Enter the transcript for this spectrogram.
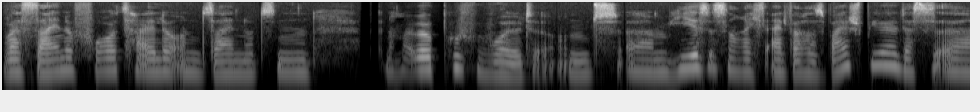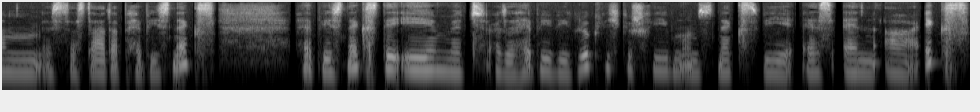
was seine Vorteile und seinen Nutzen nochmal überprüfen wollte. Und ähm, hier ist es ein recht einfaches Beispiel. Das ähm, ist das Startup Happy Snacks. happysnacks.de mit, also happy wie glücklich geschrieben und Snacks wie S-N-A-X,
